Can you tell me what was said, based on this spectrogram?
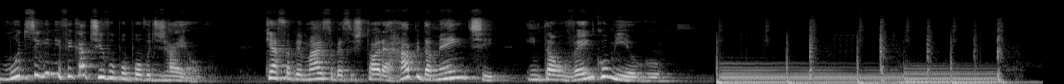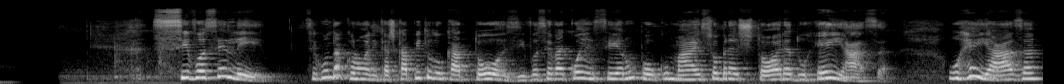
muito significativo para o povo de Israel. Quer saber mais sobre essa história rapidamente? Então vem comigo. Se você ler 2 Crônicas, capítulo 14, você vai conhecer um pouco mais sobre a história do rei Asa. O rei Asa,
